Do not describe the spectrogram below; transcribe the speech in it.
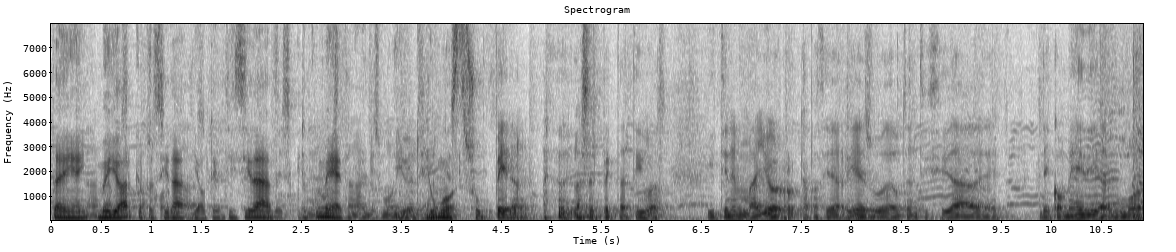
têm maior capacidade de autenticidade, de comédia e de humor. que superan las expectativas y tienen mayor capacidad de riesgo, de autenticidad, de, de comedia, de humor.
